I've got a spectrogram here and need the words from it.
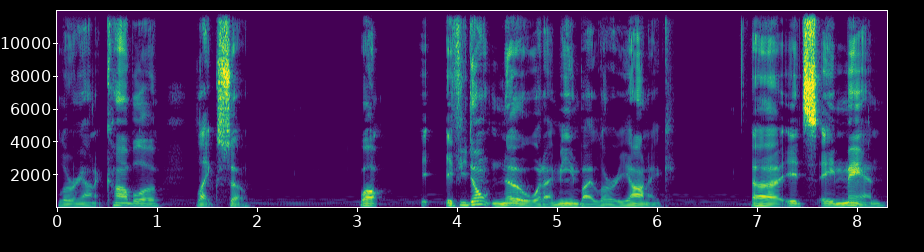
Lurianic Kabbalah, like so. Well, if you don't know what I mean by Lurianic, uh, it's a man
